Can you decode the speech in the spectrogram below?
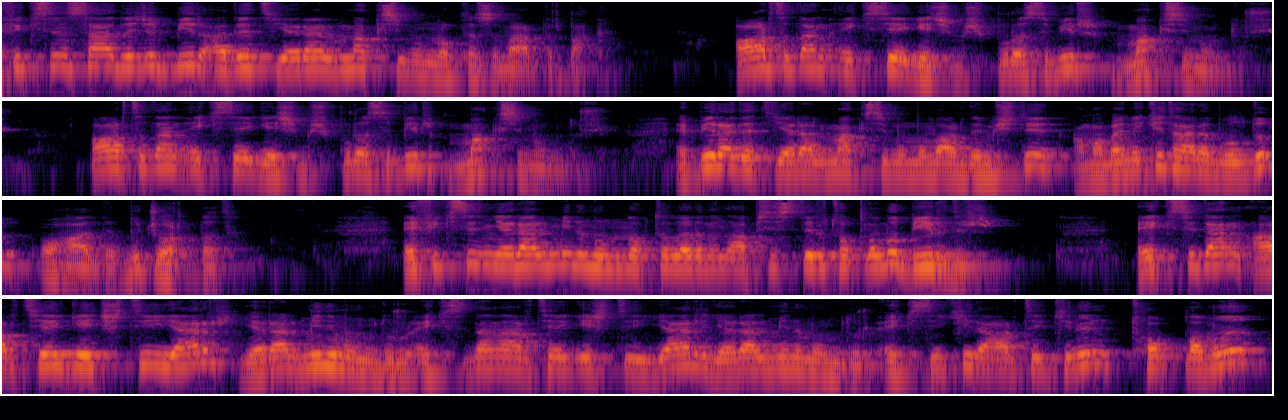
fx'in sadece bir adet yerel maksimum noktası vardır bak. Artıdan eksiye geçmiş. Burası bir maksimumdur. Artıdan eksiye geçmiş. Burası bir maksimumdur. E bir adet yerel maksimumu var demişti ama ben iki tane buldum. O halde bu cortladı. fx'in yerel minimum noktalarının absisleri toplamı 1'dir. Eksiden artıya geçtiği yer yerel minimumdur. Eksiden artıya geçtiği yer yerel minimumdur. Eksi 2 ile artı 2'nin toplamı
